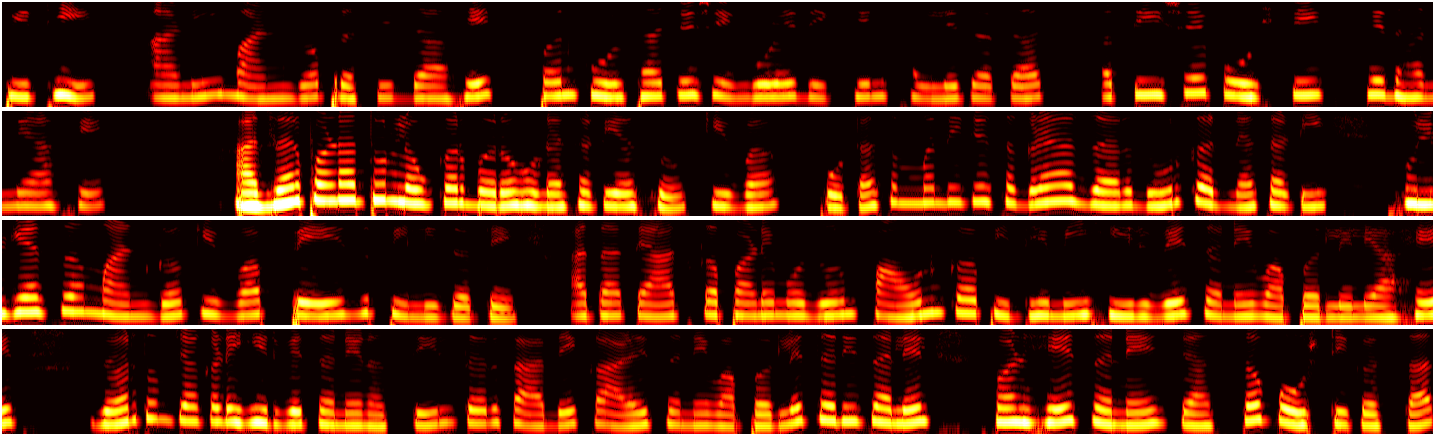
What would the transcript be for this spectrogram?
पिठी आणि मांडगं प्रसिद्ध आहे, पण कुळथाचे शेंगुळे देखील खाल्ले जातात. अतिशय पौष्टिक हे धान्य आहे. आजारपणातून लवकर बरं होण्यासाठी असो किंवा पोटासंबंधीचे सगळे आजार दूर करण्यासाठी हुलग्याचं मांडगं किंवा पेज पिली जाते. आता त्याच कपाने मोजून पाऊण कप इथे मी हिरवे चणे वापरलेले आहेत. जर तुमच्याकडे हिरवे चणे नसतील तर साधे काळे चणे वापरले तरी चालेल. पण हे चणे जास्त पौष्टिक असतात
